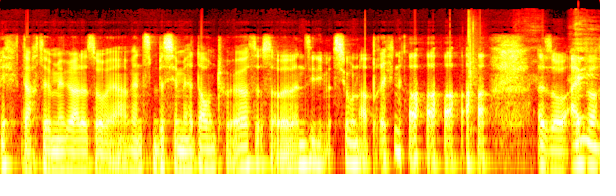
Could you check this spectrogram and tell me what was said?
ich dachte mir gerade so, ja, wenn es ein bisschen mehr down to earth ist, aber wenn sie die Mission abbrechen, also einfach,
